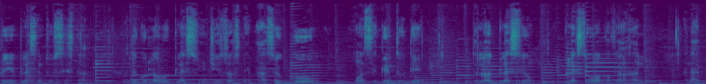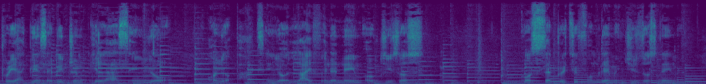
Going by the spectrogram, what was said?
Be a blessing to a sister. And the good Lord will bless you in Jesus' name. As you go once again today, the Lord bless you. Bless the work of your hand. And I pray against every dream killers in your on your path, in your life, in the name of Jesus. God separate you from them in Jesus' name.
